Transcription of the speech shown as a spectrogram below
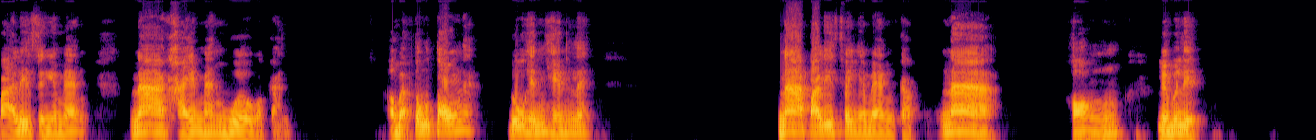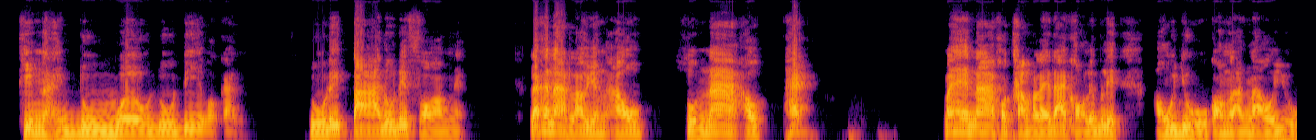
ปารีสแซงต์แมงหน้าใครแม่งเวอร์กว่ากัน เอาแบบตรงๆนะดูเห็นเห็นๆเลย หน้าปารีสเซงต์แมงกับหน้าของเรอัลมาดริด ทีมไหนดูเวิลด์ดูดีกว่ากัน ดูด้วยตาดูด้วยฟอร์มเนี่ย และขนาดเรายังเอาศูนย์หน้าเอาแพ็คไม่ให้หน้าเขาทำอะไรได้ของเรอัลมาดริดเอาอยู่กองหลังเราเอาอยู่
